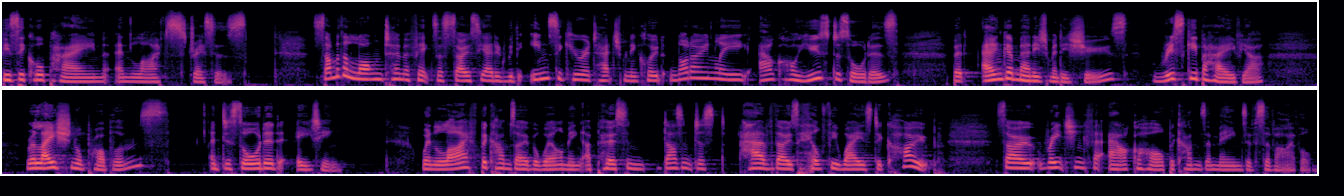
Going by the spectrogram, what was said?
physical pain, and life stresses. Some of the long term effects associated with insecure attachment include not only alcohol use disorders, but anger management issues, risky behaviour, relational problems, and disordered eating. When life becomes overwhelming, a person doesn't just have those healthy ways to cope, so reaching for alcohol becomes a means of survival.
